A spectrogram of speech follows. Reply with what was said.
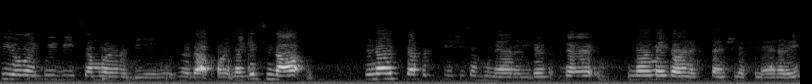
feel like we'd be similar beings at that point. Like it's not. They're not a separate species of humanity. There's, mermaids are an extension of humanity.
